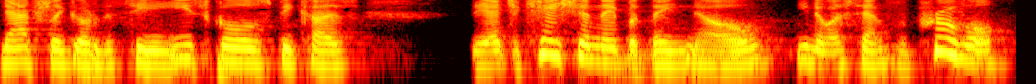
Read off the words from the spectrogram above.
naturally go to the CAE schools because the education they but they know, you know, a stamp of approval.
